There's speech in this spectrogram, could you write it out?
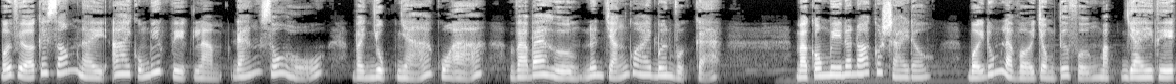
Bởi vì ở cái xóm này ai cũng biết việc làm đáng xấu hổ Và nhục nhã của ả và ba Hường nên chẳng có ai bên vực cả. Mà con Miên nó nói có sai đâu, Bởi đúng là vợ chồng Tư Phượng mặt dày thiệt.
